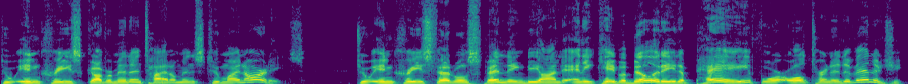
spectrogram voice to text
to increase government entitlements to minorities, to increase federal spending beyond any capability to pay for alternative energy,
